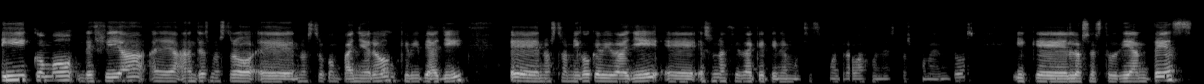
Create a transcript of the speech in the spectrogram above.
y como decía eh, antes nuestro, eh, nuestro compañero que vive allí, eh, nuestro amigo que vive allí, es una ciudad que tiene muchísimo trabajo en estos momentos y que los estudiantes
